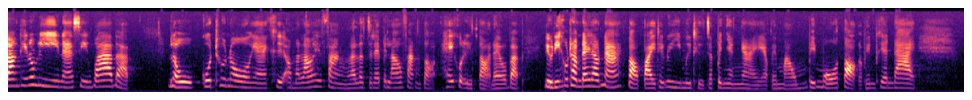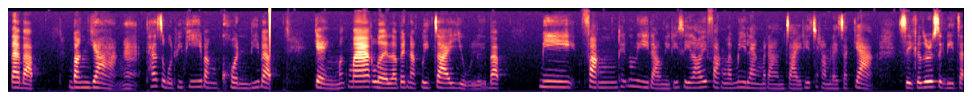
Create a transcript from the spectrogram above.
บางเทคโนโลยีนะซีว่าแบบเรา good to know ไง คือเอามาเล่าให้ฟัง แล้วเราจะได้ไปเล่าฟังต่อให้คนอื่นต่อได้ว่าแบบ เดี๋ยวนี้เขาทำได้แล้วนะ ต่อไปเทคโนโลยีมือถือจะเป็นยังไงอะไปเมาส์ไปโม้ต่อกับเพื่อนๆได้ แต่แบบ บางอย่างอะถ้าสมมติพี่ๆบางคนที่แบบเก่งมากๆเลย แล้วเป็นนักวิจัยอยู่หรือแบบมีฟังเทคโนโลยีเหล่านี้ที่ซีเล่าให้ฟังแล้วมีแรงบันดาลใจที่จะทำอะไรสักอย่างซีก็รู้สึกดีใจ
